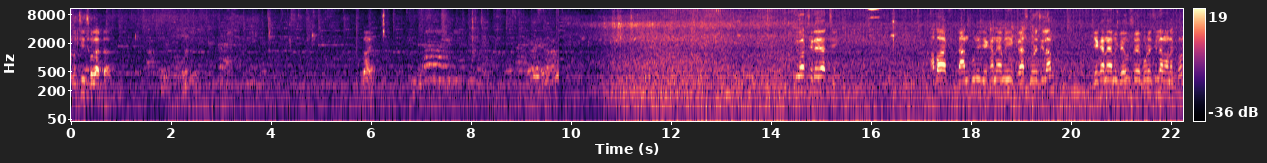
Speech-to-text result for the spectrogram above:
লুচি ছোলার ডাল। বাই শক্তিগড় ছেড়ে যাচ্ছি। আবার ডানকুনি যেখানে আমি ক্র্যাশ করেছিলাম, যেখানে আমি বেহুশ হয়ে পড়েছিলাম অনেকক্ষণ,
